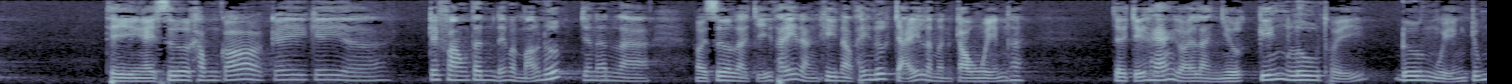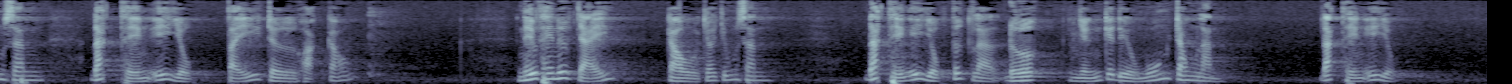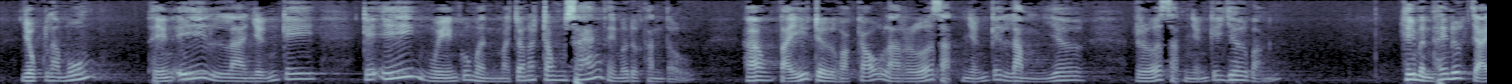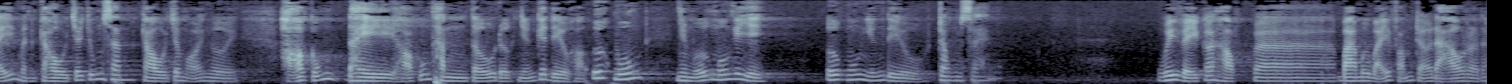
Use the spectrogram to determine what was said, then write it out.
thì ngày xưa không có cái cái à, cái fountain để mà mở nước, cho nên là hồi xưa là chỉ thấy rằng khi nào thấy nước chảy là mình cầu nguyện thôi cho chữ hán gọi là nhược kiến lưu thủy, đương nguyện chúng sanh, đắc thiện ý dục, tẩy trừ hoặc cấu. Nếu thấy nước chảy, cầu cho chúng sanh. Đắc thiện ý dục tức là được những cái điều muốn trong lành. Đắc thiện ý dục. Dục là muốn, thiện ý là những cái cái ý nguyện của mình mà cho nó trong sáng thì mới được thành tựu. Không? Tẩy trừ hoặc cấu là rửa sạch những cái lầm dơ rửa sạch những cái dơ bẩn. Khi mình thấy nước chảy mình cầu cho chúng sanh cầu cho mọi người. Họ cũng đầy họ cũng thành tựu được những cái điều họ ước muốn. Nhưng mà ước muốn cái gì? Ước muốn những điều trong sáng. Quý vị có học à, 37 phẩm trợ đạo rồi đó.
